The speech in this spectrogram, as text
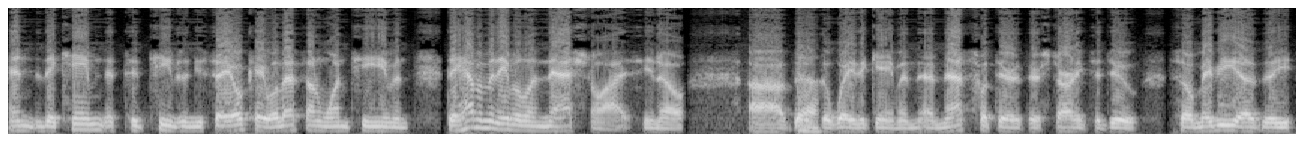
and they came to teams, and you say, okay, well, that's on one team, and they haven't been able to nationalize, you know, uh, the, Yeah. the way the game, and, and that's what they're they're starting to do. So maybe uh, the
